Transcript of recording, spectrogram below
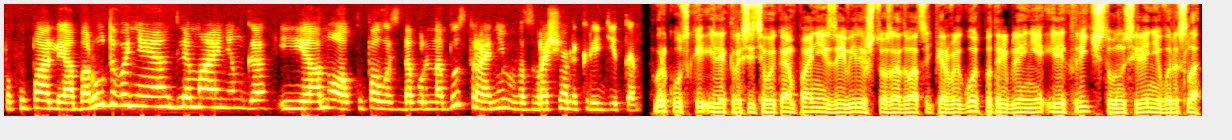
покупали оборудование для майнинга, и оно окупалось довольно быстро, они возвращали кредиты. В Иркутской электросетевой компании заявили, что за 2021 год потребление электричества у населения выросло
